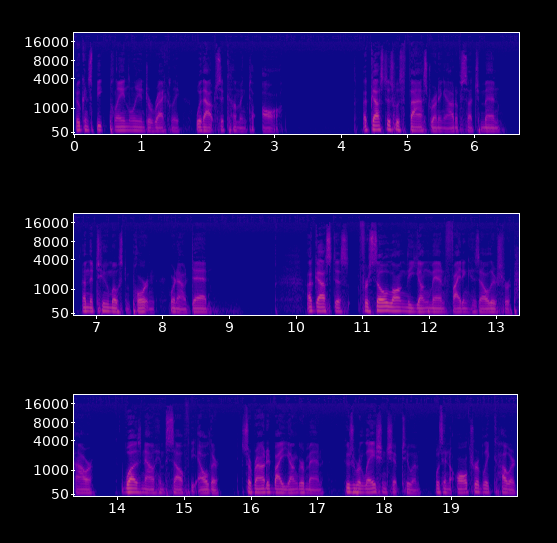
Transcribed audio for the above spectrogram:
who can speak plainly and directly without succumbing to awe. Augustus was fast running out of such men, and the two most important were now dead. Augustus, for so long the young man fighting his elders for power, was now himself the elder, surrounded by younger men whose relationship to him was inalterably colored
